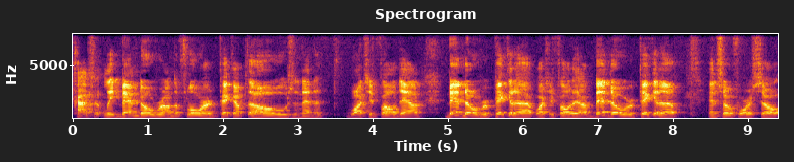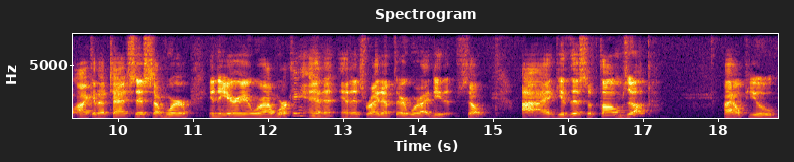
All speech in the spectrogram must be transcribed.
constantly bend over on the floor and pick up the hose and then watch it fall down, bend over, pick it up, watch it fall down, bend over, pick it up, and so forth. So I can attach this somewhere in the area where I'm working and, it, and it's right up there where I need it. So I give this a thumbs up. I hope you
